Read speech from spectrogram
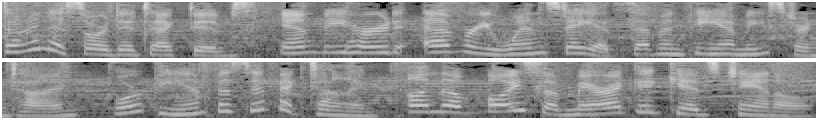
Dinosaur Detectives can be heard every Wednesday at 7 p.m. Eastern Time, 4 p.m. Pacific Time on the Voice America Kids channel.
